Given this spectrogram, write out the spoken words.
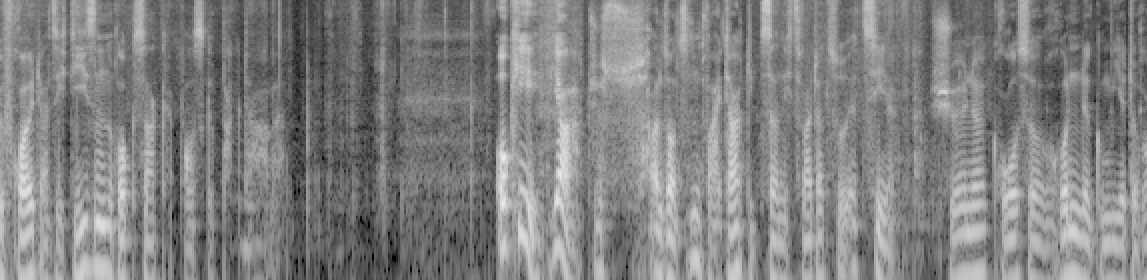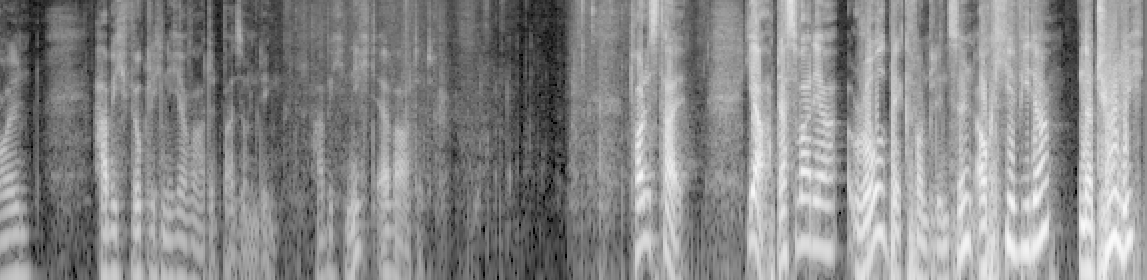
gefreut, als ich diesen Rucksack ausgepackt habe. Okay, ja, das, ansonsten weiter gibt es da nichts weiter zu erzählen. Schöne, große, runde, gummierte Rollen. Habe ich wirklich nicht erwartet bei so einem Ding. Habe ich nicht erwartet. Tolles Teil. Ja, das war der Rollback von Blinzeln. Auch hier wieder natürlich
